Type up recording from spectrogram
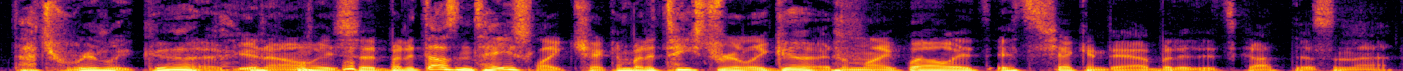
"That's really good," you know. he said, "But it doesn't taste like chicken, but it tastes really good." I'm like, "Well, it, it's chicken, Dad, but it, has got this and that."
